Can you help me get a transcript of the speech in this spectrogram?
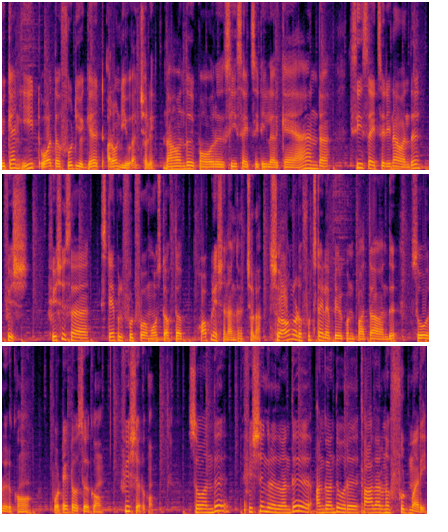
you can eat what the food you get around you actually நான் வந்து இப்போ ஒரு சீ சைட் சிட்டியில் இருக்கேன். அண்ட் சீ சைட் சிட்டினா வந்து fish fish is a staple food for most of the population அங்கே ஆக்சுவலாக ஸோ அவங்களோட ஃபுட் ஸ்டைல் எப்படி இருக்கும்னு பார்த்தா வந்து சோறு இருக்கும் பொட்டேட்டோஸ் இருக்கும் ஃபிஷ் இருக்கும். ஸோ வந்து ஃபிஷ்ஷுங்கிறது வந்து அங்கே வந்து ஒரு சாதாரண ஃபுட் மாதிரி.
